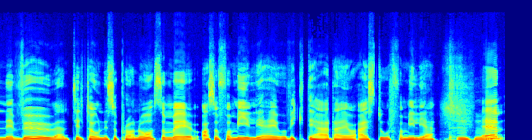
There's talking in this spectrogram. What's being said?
nevøen til Tony Soprano. Som er, altså familie er jo viktig her, det er jo ei stor familie. eh,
